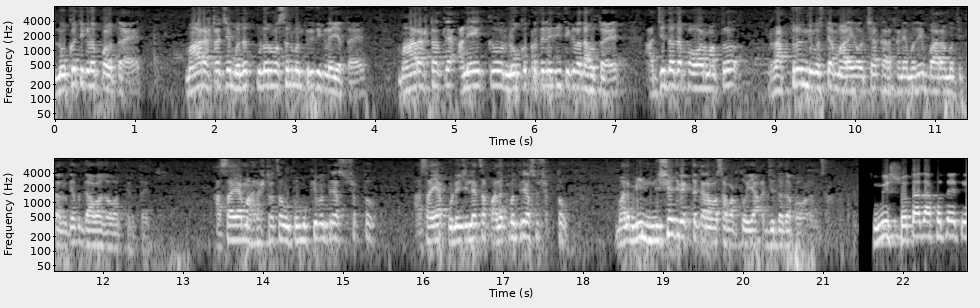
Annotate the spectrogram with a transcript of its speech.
लोक तिकडे पळत आहेत महाराष्ट्राचे मदत पुनर्वसन मंत्री तिकडे येत आहेत महाराष्ट्रातले अनेक लोकप्रतिनिधी तिकडे धावत आहेत. अजितदादा पवार मात्र रात्रंदिवस त्या माळेगावच्या कारखान्यामध्ये बारामती तालुक्यात गावागावात फिरत आहेत असा या महाराष्ट्राचा उपमुख्यमंत्री असू शकतो. असा या पुणे जिल्ह्याचा पालकमंत्री असू शकतो. मला मी निषेध व्यक्त करावासा वाटतो या अजितदादा पवारांचा. तुम्ही स्वतः दाखवताय ते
